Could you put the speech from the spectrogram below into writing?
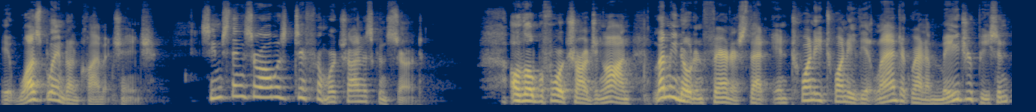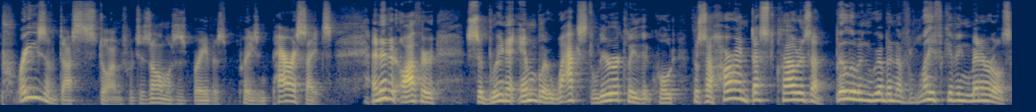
it was blamed on climate change. Seems things are always different where China's concerned. Although, before charging on, let me note in fairness that in 2020, The Atlantic ran a major piece in praise of dust storms, which is almost as brave as praising parasites. And in it, author Sabrina Imbler waxed lyrically that, quote, the Saharan dust cloud is a billowing ribbon of life giving minerals,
